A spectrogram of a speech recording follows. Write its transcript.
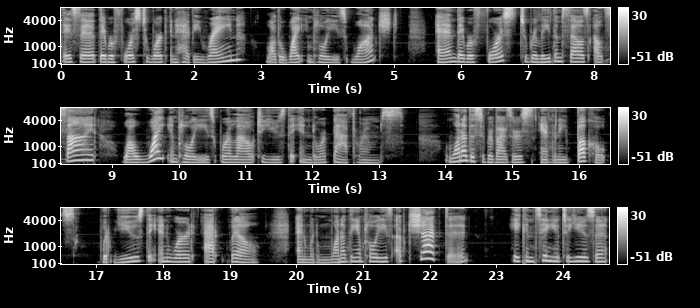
They said they were forced to work in heavy rain while the white employees watched, and they were forced to relieve themselves outside while white employees were allowed to use the indoor bathrooms. One of the supervisors, Anthony Buchholz, would use the N word at will, and when one of the employees objected, he continued to use it.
